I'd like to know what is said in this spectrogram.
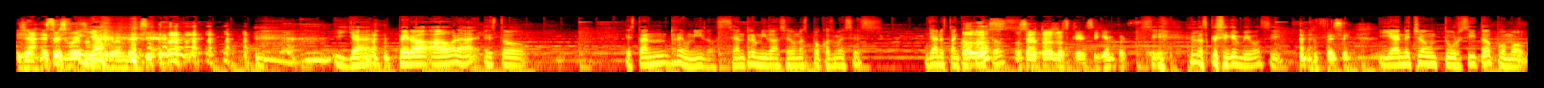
Y ya, ese fue su más grande éxito. y ya, pero ahora esto están reunidos, se han reunido hace unos pocos meses. Ya no están completos. ¿Todos? O sea, todos los que siguen, pues. Sí, los que siguen vivos, sí. pues sí. Y han hecho un tourcito como,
